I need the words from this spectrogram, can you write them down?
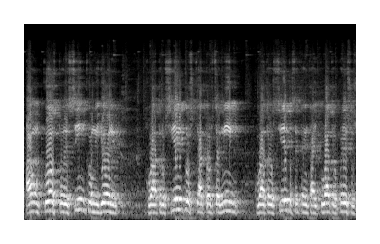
a un costo de 5.414.474 pesos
